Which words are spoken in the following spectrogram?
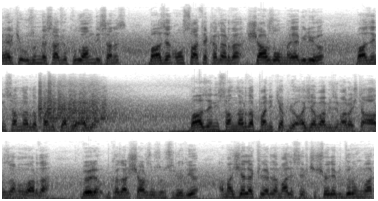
eğer ki uzun mesafe kullandıysanız bazen 10 saate kadar da şarj olmayabiliyor. Bazen insanlar da panik yapıyor. Acaba, bazen insanlar da panik yapıyor. Acaba bizim araçta arıza mı var da böyle bu kadar şarj uzun sürüyor diyor. Ama jel akülerde maalesef ki şöyle bir durum var.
